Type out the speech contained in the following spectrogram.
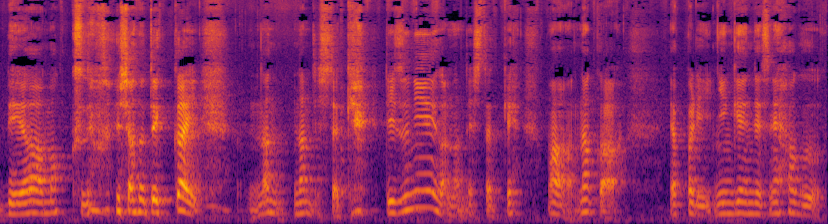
ベアーマックスでもないしあのでっかい何でしたっけ？ディズニー映画なんでしたっけ？まあなんかやっぱり人間ですね。ハグ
